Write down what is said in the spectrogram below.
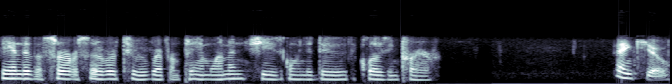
the end of the service over to Reverend Pam Lemon. She's going to do the closing prayer. Thank you.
